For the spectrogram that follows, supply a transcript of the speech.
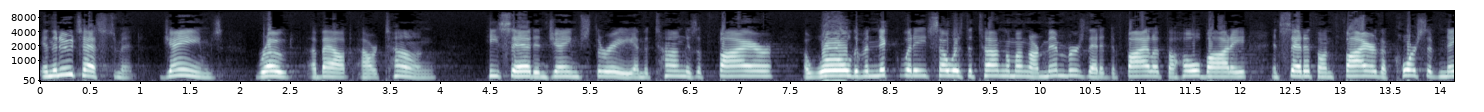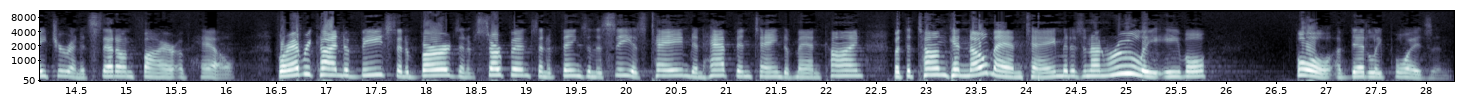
In the New Testament, James wrote about our tongue. He said in James 3, And the tongue is a fire, a world of iniquity. So is the tongue among our members, that it defileth the whole body, and setteth on fire the course of nature, and is set on fire of hell. For every kind of beast, and of birds, and of serpents, and of things in the sea is tamed, and hath been tamed of mankind. But the tongue can no man tame. It is an unruly evil, full of deadly poison.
